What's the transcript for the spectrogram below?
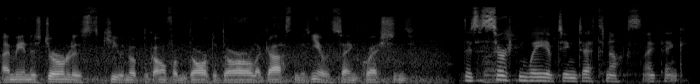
I mean, there's journalists queuing up to go from door to door, like asking, you know, the same questions. There's a certain way of doing death knocks, I think.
